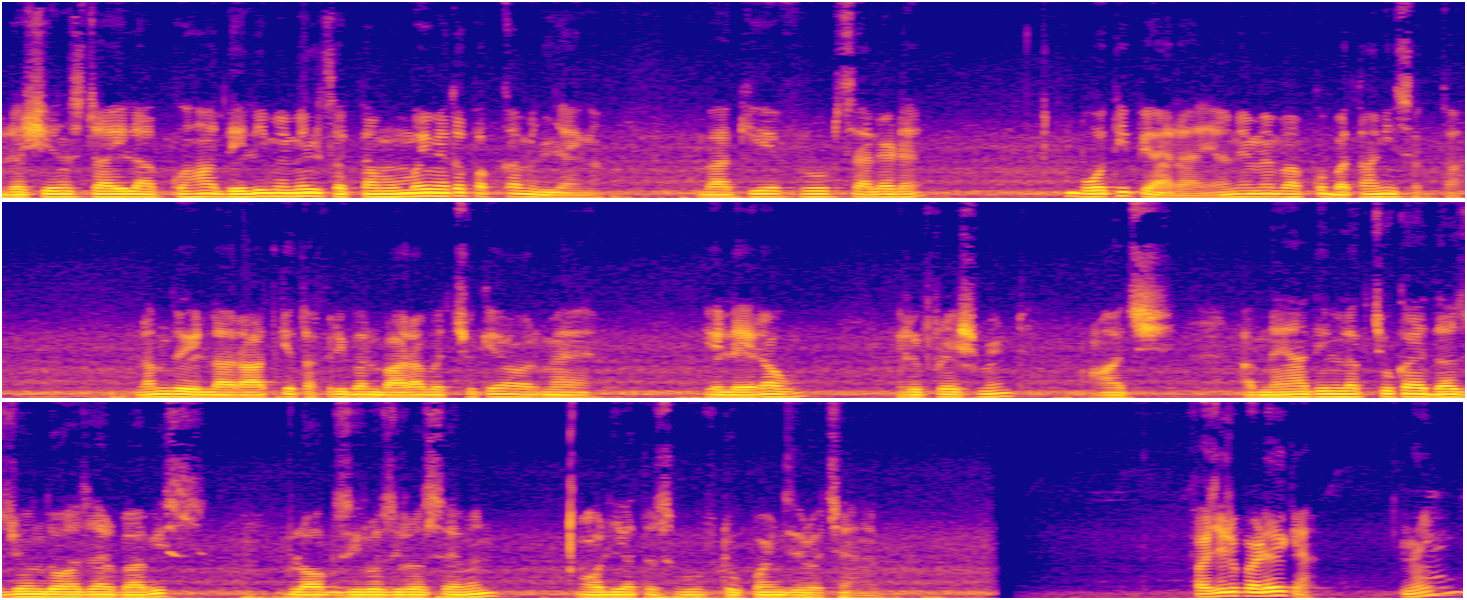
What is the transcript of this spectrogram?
रशियन स्टाइल आपको हाँ दिल्ली में मिल सकता मुंबई में तो पक्का मिल जाएगा। बाकी ये फ्रूट सैलड है। बहुत ही प्यारा है यानी मैं आपको बता नहीं सकता। अलहमदिल्ला रात के तकरीबन बारह बज चुके हैं और मैं ये ले रहा हूँ रिफ़्रेशमेंट आज अब नया दिन लग चुका है 10 जून 2022 ब्लॉग 007 ओलिया तसवूफ 2.0 चैनल फजर पढ़े क्या? नहीं?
